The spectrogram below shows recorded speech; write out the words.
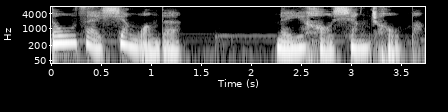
都在向往的美好乡愁吗？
